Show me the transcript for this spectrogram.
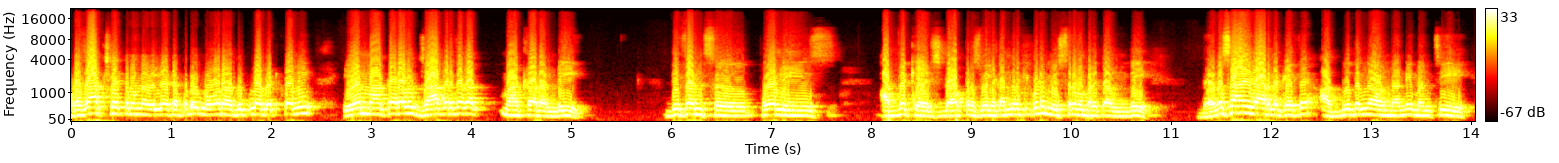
ప్రజాక్షేత్రంలో వెళ్ళేటప్పుడు నోరు అదుపులో పెట్టుకొని ఏం మాట్లాడాలో జాగ్రత్తగా మాట్లాడండి. డిఫెన్స్ పోలీస్ అడ్వకేట్స్ డాక్టర్స్ వీళ్ళకందరికీ కూడా మిశ్రమ ఫలితాలు ఉంది. వ్యవసాయదారులకైతే అద్భుతంగా ఉందండి. మంచి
